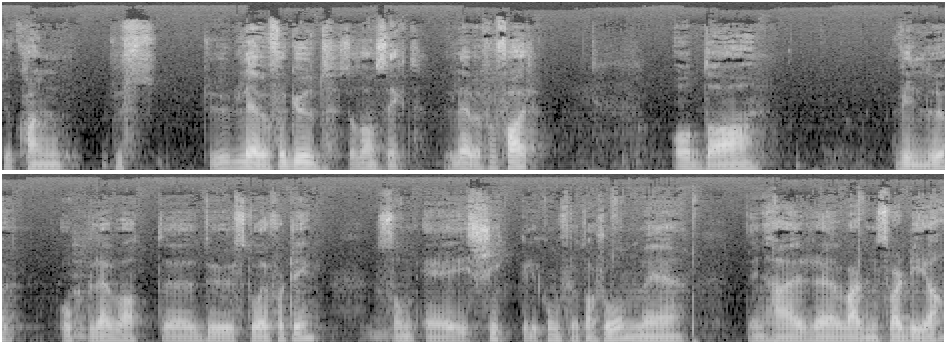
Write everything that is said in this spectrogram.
du kan du, du, lever for Gud sitt ansikt. Du lever for Far. Og da vil du oppleve at eh, du står for ting som er i skikkelig konfrontasjon med denne eh, verdens verdier.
